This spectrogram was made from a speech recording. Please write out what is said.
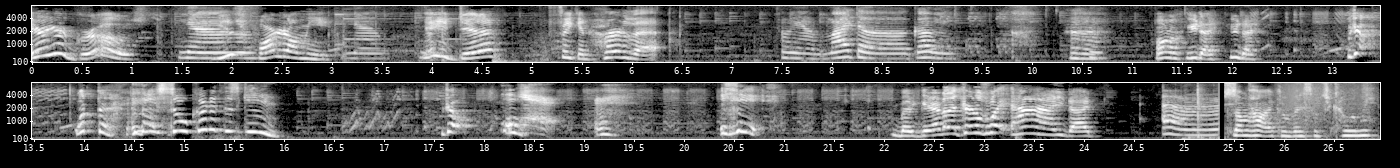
Aaron, you're gross. No. You just farted on me. No. Yeah, you did. Freaking heard of that. Oh yeah, my dog got me. Uh-huh. oh no, you die. You die. Watch out. What the? He's so good at this game. Watch out. Oh. Better get out of that turtle's way. Ha, he died. uh, Somehow I convinced him to come with me.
